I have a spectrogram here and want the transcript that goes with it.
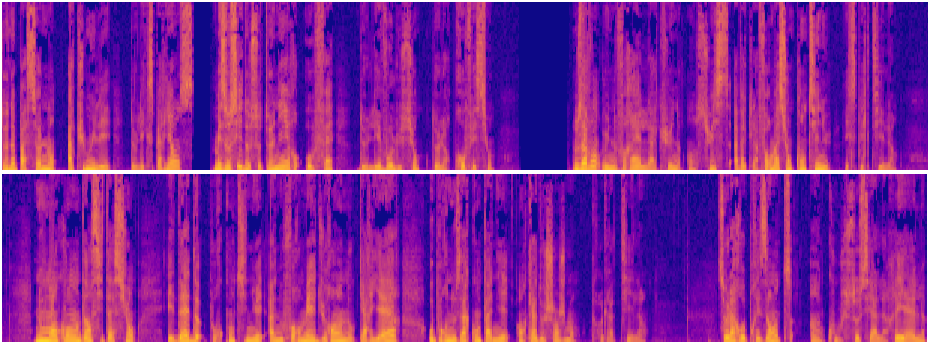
de ne pas seulement accumuler de l'expérience, mais aussi de se tenir au fait de l'évolution de leur profession. Nous avons une vraie lacune en Suisse avec la formation continue, explique-t-il. Nous manquons d'incitation et d'aide pour continuer à nous former durant nos carrières ou pour nous accompagner en cas de changement, regrette-t-il. Cela représente un coût social réel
